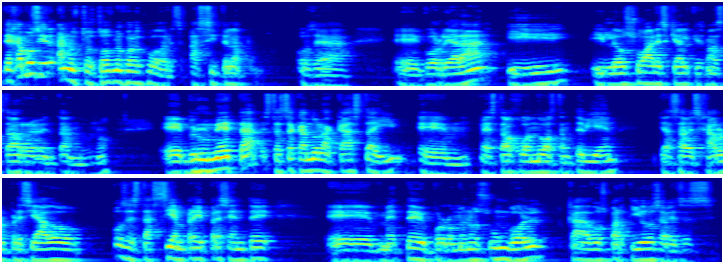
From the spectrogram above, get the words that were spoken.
dejamos ir a nuestros dos mejores jugadores, así te la pongo. O sea, eh, Gorrearán y y Leo Suárez, que es el que más estaba reventando, ¿no? Eh, Bruneta está sacando la casta ahí, em, ha estado jugando bastante bien, ya sabes, Harold Preciado, pues está siempre ahí presente, eh, mete por lo menos un gol cada dos partidos, a veces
